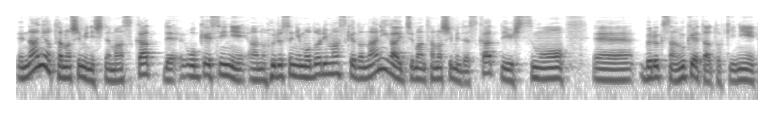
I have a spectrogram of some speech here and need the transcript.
何を楽ししみにしてますか？って OKC にあの古巣に戻りますけど何が一番楽しみですか？っていう質問を、えー、ブルックさん受けた時に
